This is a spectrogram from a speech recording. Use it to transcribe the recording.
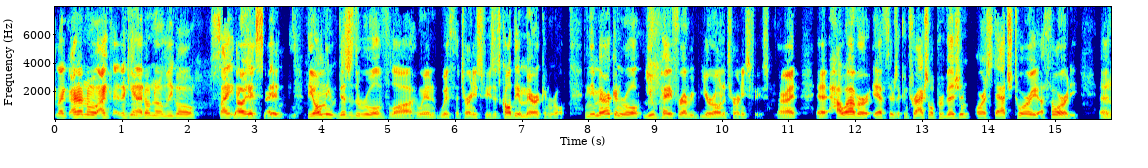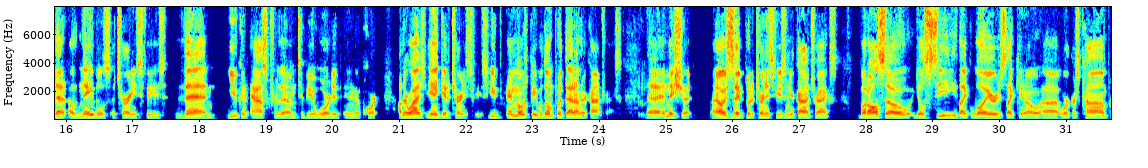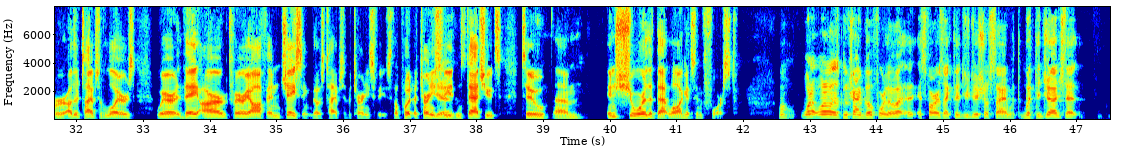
like, I don't know. I again, I don't know legal site. No, it's it, the only. This is the rule of law when with attorney's fees. It's called the American rule. In the American rule, you pay for every your own attorney's fees. All right. Uh, however, if there's a contractual provision or a statutory authority. Uh, mm-hmm. that enables attorney's fees, then you can ask for them to be awarded in a court. Otherwise, you ain't get attorney's fees. You and most people don't put that on their contracts, uh, and they should. I always say put attorney's fees in your contracts, but also you'll see like lawyers, like you know, uh, workers' comp or other types of lawyers, where they are very often chasing those types of attorney's fees. They'll put attorney's yeah. fees in statutes to um, ensure that that law gets enforced. Well, what, what I was trying to go for though, uh, as far as like the judicial side, with with the judge that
